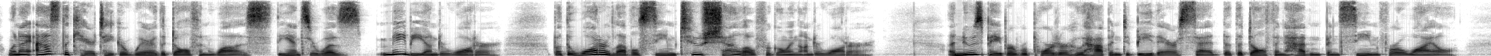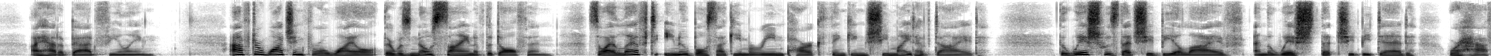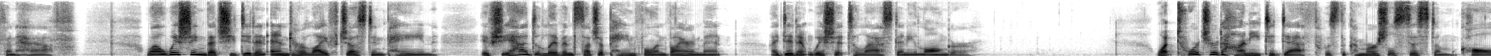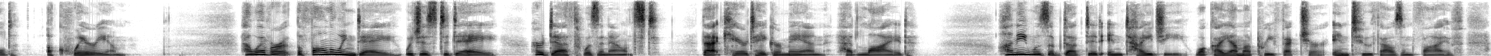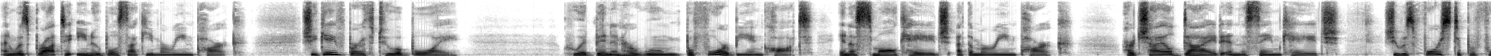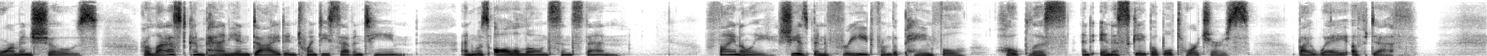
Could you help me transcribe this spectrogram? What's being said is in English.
When I asked the caretaker where the dolphin was, the answer was maybe underwater, but the water level seemed too shallow for going underwater. A newspaper reporter who happened to be there said that the dolphin hadn't been seen for a while. I had a bad feeling. After watching for a while, there was no sign of the dolphin, so I left Inubosaki Marine Park thinking she might have died. The wish was that she'd be alive, and the wish that she'd be dead were half and half. While wishing that she didn't end her life just in pain, if she had to live in such a painful environment, I didn't wish it to last any longer. What tortured Honey to death was the commercial system called aquarium. However, the following day, which is today, her death was announced. That caretaker man had lied. Honey was abducted in Taiji, Wakayama Prefecture, in 2005 and was brought to Inubosaki Marine Park. She gave birth to a boy who had been in her womb before being caught in a small cage at the marine park. Her child died in the same cage. She was forced to perform in shows. Her last companion died in 2017 and was all alone since then. Finally, she has been freed from the painful, hopeless, and inescapable tortures by way of death.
